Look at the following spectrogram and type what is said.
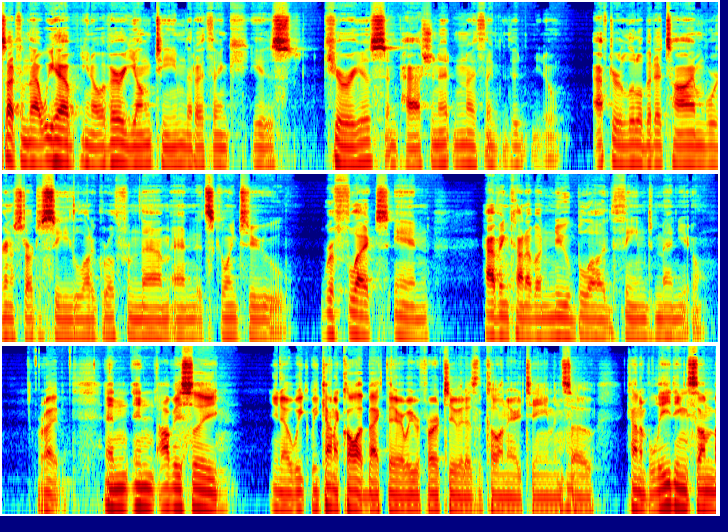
Aside from that, we have, you know, a very young team that I think is curious and passionate. And I think that, you know, after a little bit of time, we're going to start to see a lot of growth from them. And it's going to reflect in having kind of a new blood themed menu. Right. And, and obviously, you know, we, we kind of call it back there. We refer to it as the culinary team. And mm-hmm. so, kind of leading some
